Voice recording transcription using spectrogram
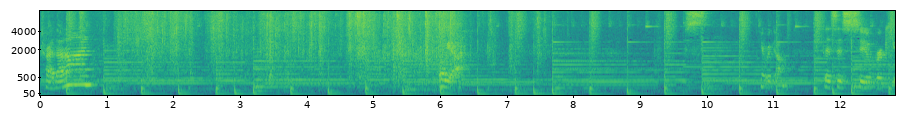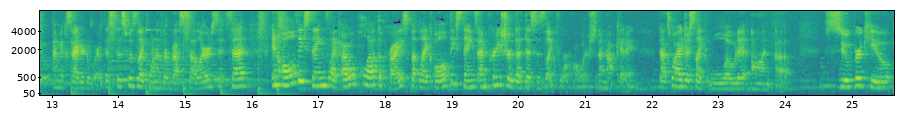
Try that on. Oh yeah. This is super cute. I'm excited to wear this. This was like one of their best sellers, it said. And all of these things, like I will pull out the price, but like all of these things, I'm pretty sure that this is like $4. I'm not kidding. That's why I just like load it on up. Super cute,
